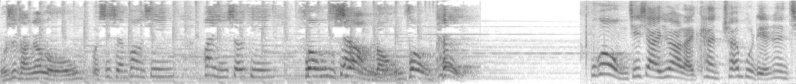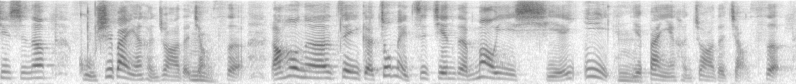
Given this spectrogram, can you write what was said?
我是唐江龙，我是陈凤欣，欢迎收听《风向龙凤配》。不过，我们接下来就要来看川普连任，其实呢，股市扮演很重要的角色。嗯、然后呢，这个中美之间的贸易协议也扮演很重要的角色。嗯、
